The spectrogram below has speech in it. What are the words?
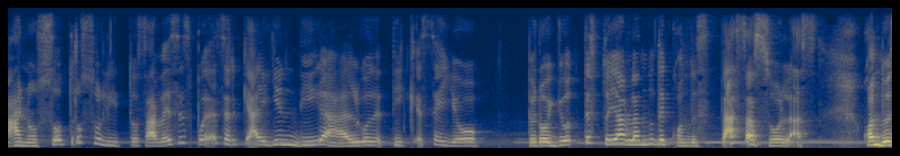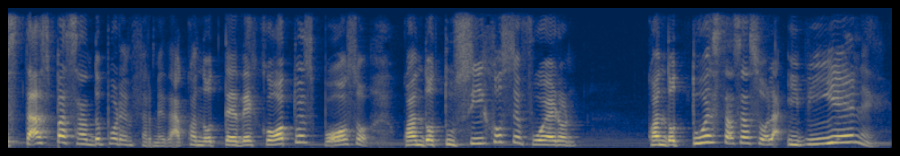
a nosotros solitos, a veces puede ser que alguien diga algo de ti, qué sé yo, pero yo te estoy hablando de cuando estás a solas, cuando estás pasando por enfermedad, cuando te dejó tu esposo, cuando tus hijos se fueron cuando tú estás a sola y viene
